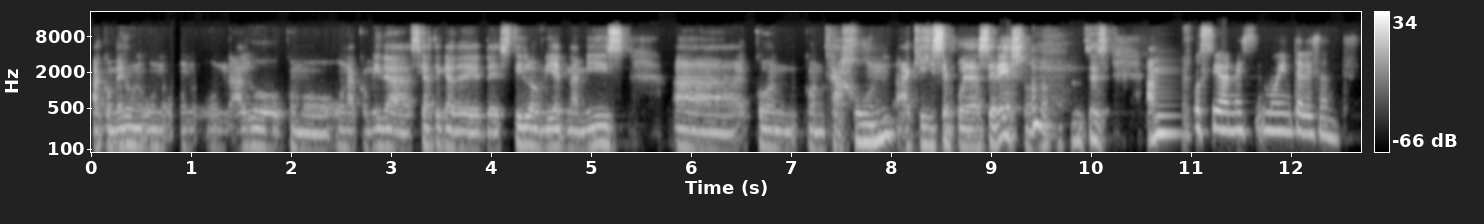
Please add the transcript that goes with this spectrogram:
a comer un, un, un, algo como una comida asiática de, de estilo vietnamís uh, con, con cajún, aquí se puede hacer eso, ¿no? Entonces, a mí, fusiones muy interesantes.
